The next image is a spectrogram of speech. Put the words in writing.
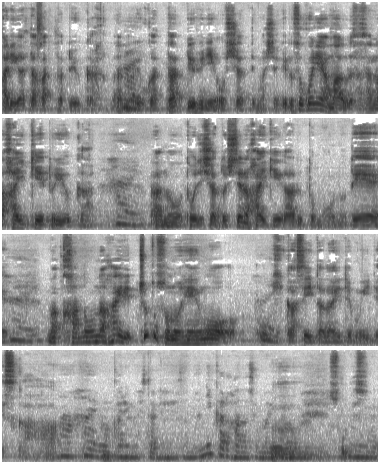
ありがたかったというか、あの、はい良かったっていうふうにおっしゃってましたけど、そこには、まあ、浦沢さんの背景というか、はい。あの、当事者としての背景があると思うので、はいまあ、可能な範囲で、ちょっとその辺をお聞かせいただいてもいいですか？あはい、わかりましたね。何から話せばいいかな。うん、そうですね。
